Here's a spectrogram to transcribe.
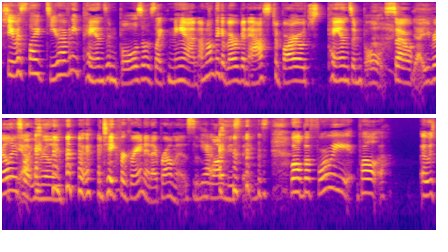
she was like, "Do you have any pans and bowls?" I was like, "Man, I don't think I've ever been asked to borrow just pans and bowls." So Yeah, you realize Yeah. what you really you take for granted. I promise. Yeah. A lot of these things. well, before we well, it was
